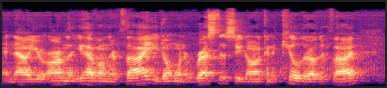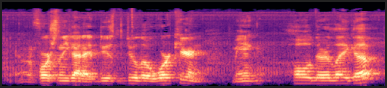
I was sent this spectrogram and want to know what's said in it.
And now your arm that you have on their thigh, you don't want to rest it so you're not going to kill their other thigh. Unfortunately, you got to do, do a little work here and man, hold their leg up.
